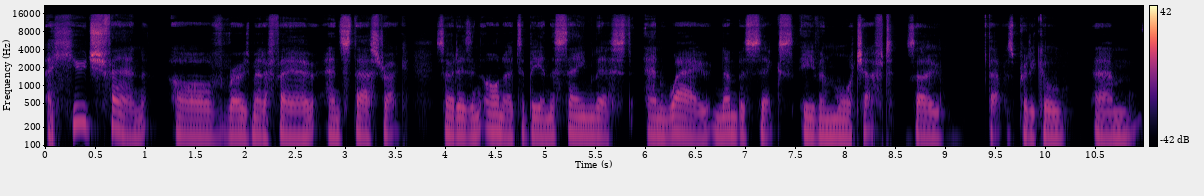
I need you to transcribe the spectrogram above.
a huge fan of Rose Matafeo and Starstruck, so it is an honor to be in the same list. And wow, number six, even more chuffed. So that was pretty cool. Um,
